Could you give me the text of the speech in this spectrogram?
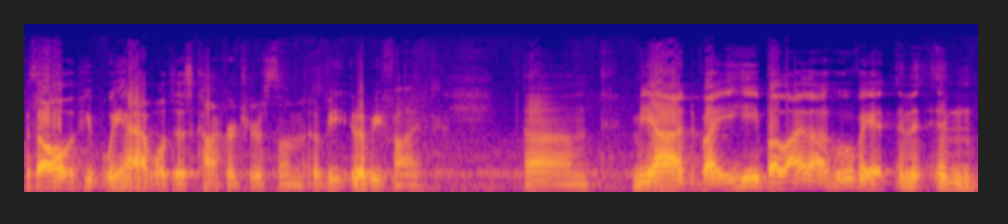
with all the people we have, we'll just conquer Jerusalem. It'll be it'll be fine. Um, Miad balaylahu and and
